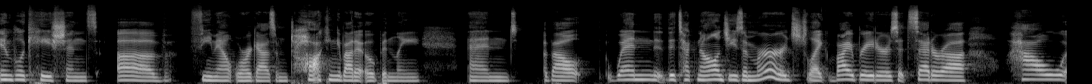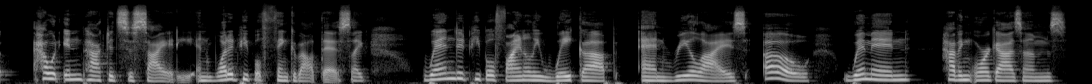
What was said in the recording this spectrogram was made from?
implications of female orgasm, talking about it openly, and about when the technologies emerged, like vibrators, etc., how how it impacted society and what did people think about this? Like, when did people finally wake up and realize, oh, women having orgasms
